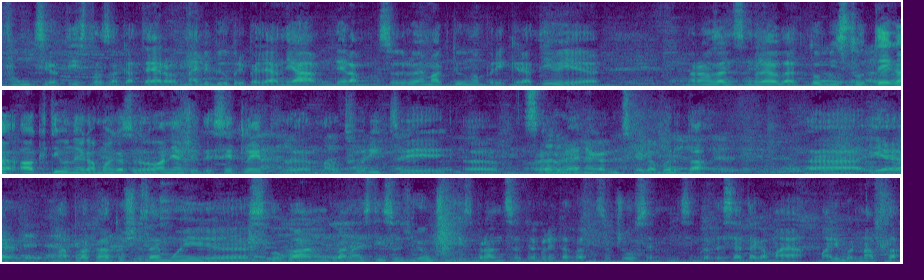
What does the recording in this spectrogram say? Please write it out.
funkcijo, tisto, za katero naj bi bil pripeljan. Ja, delam, sodelujem aktivno pri kreativi. eh, Ravno zadnjič sem gledal, da je to v bistvu tega aktivnega mojega sodelovanja že deset let eh, na otvoritvi eh, prenovljenega ljudskega vrta. Je na plakatu še zdaj moj uh, slogan 12.000 vijoličnih izbrancev, to je bilo leta 2008, mislim, da 10. maja, Maribor Nafta.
